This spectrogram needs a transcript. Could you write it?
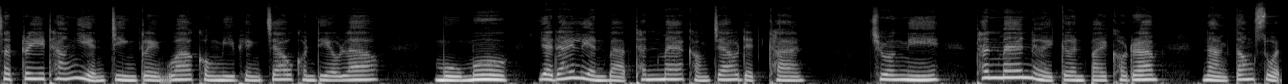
สตรีทั้งเหยียนจริงเกรงว่าคงมีเพียงเจ้าคนเดียวแล้ว หมูมูอย่าได้เรียนแบบท่านแม่ของเจ้าเด็ดขาดช่วงนี้ท่านแม่เหนื่อยเกินไปขอรับ นางต้องสวด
